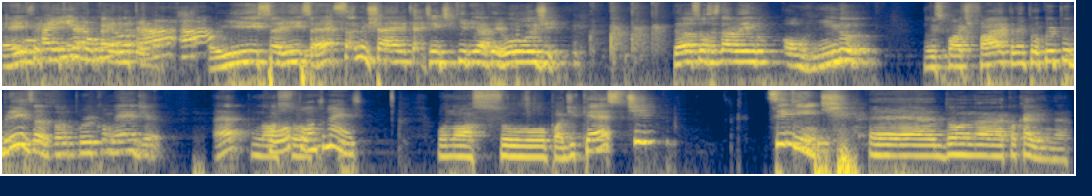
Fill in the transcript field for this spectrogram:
é esse aqui que a Cocaína, cocaína tem. Ah. É Isso, é isso. É essa Michaele que a gente queria ver hoje. Então, se você está vendo, ouvindo no Spotify, também procure por Brisas ou por Comédia. Né? O Nosso, Co.média. o nosso podcast. Seguinte, é, dona Cocaína.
